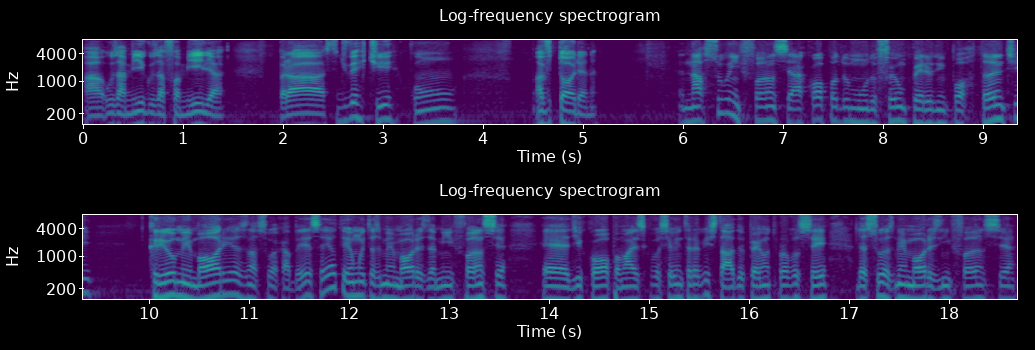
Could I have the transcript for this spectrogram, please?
a, os amigos, a família, para se divertir com a vitória, né? Na sua infância, a Copa do Mundo foi um período importante, criou memórias na sua cabeça. Eu tenho muitas memórias da minha infância é, de Copa, mas que você é um entrevistado. Eu pergunto para você das suas memórias de infância,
